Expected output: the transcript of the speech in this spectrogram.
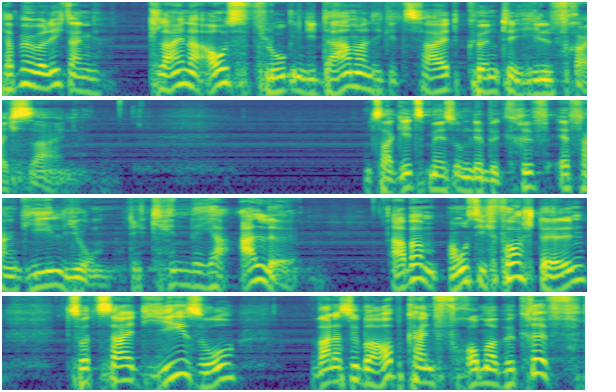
Ich habe mir überlegt, ein kleiner Ausflug in die damalige Zeit könnte hilfreich sein. Und zwar geht es mir jetzt um den Begriff Evangelium. Den kennen wir ja alle. Aber man muss sich vorstellen, zur Zeit Jesu war das überhaupt kein frommer Begriff.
